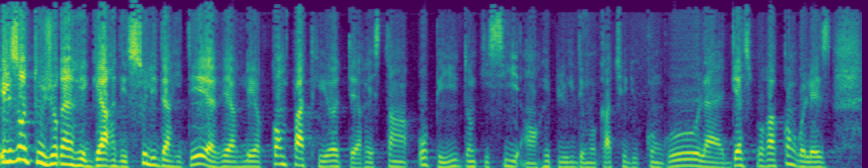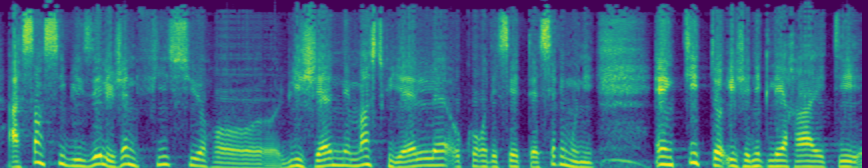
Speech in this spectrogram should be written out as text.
Ils ont toujours un regard de solidarité avec leurs compatriotes restant au pays. Donc ici, en République démocratique du Congo, la diaspora congolaise a sensibilisé les jeunes filles sur euh, l'hygiène menstruelle au cours de cette cérémonie. Un kit hygiénique leur a été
